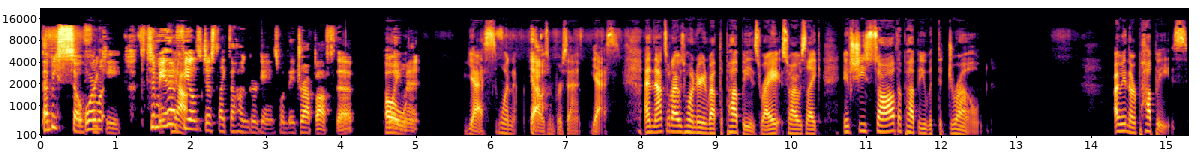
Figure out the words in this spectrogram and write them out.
that'd be so Or freaky. to me, that Yeah. feels just like the Hunger Games when they drop off the Oh, ointment. Yes, one thousand percent. Yes. And that's what I was wondering about the puppies, right? So I was like, if she saw the puppy with the drone, I mean, they're puppies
